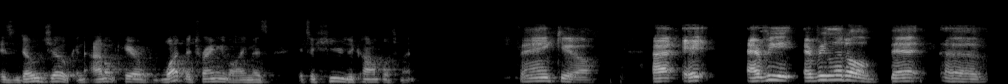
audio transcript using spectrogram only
is no joke. And I don't care what the training volume is, it's a huge accomplishment. Thank you. Uh, it, every every little bit of,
